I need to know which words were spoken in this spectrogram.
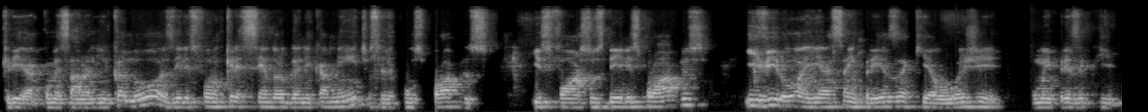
criar, começaram ali em Canoas, eles foram crescendo organicamente, ou seja, com os próprios esforços deles próprios, e virou aí essa empresa que é hoje uma empresa que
